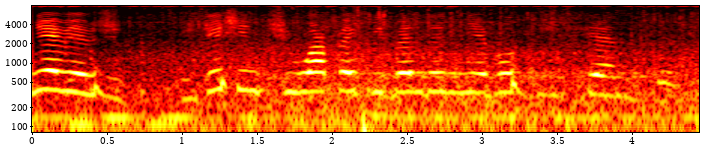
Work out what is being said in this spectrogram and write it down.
Nie wiem, z- z 10 łapek i będę niebo święty.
